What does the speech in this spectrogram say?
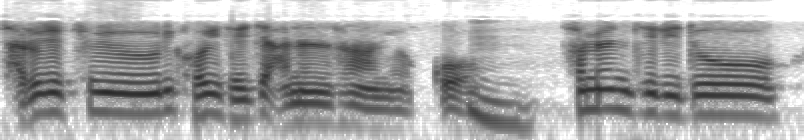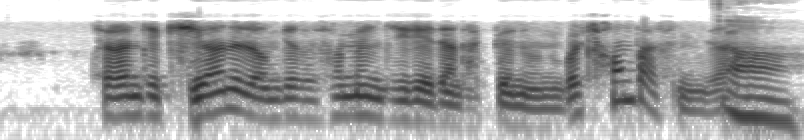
자료 제출이 거의 되지 않은 상황이었고 음. 서면 질의도 제가 이제 기한을 넘겨서 서면 질의에 대한 답변이 오는 걸 처음 봤습니다. 아,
